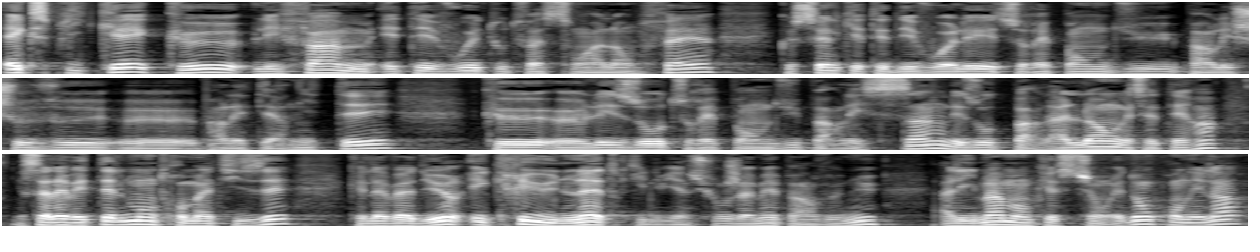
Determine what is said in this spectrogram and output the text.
expliquait que les femmes étaient vouées de toute façon à l'enfer, que celles qui étaient dévoilées seraient pendues par les cheveux euh, par l'éternité, que euh, les autres seraient pendus par les seins, les autres par la langue, etc. Et ça l'avait tellement traumatisée qu'elle avait d'ailleurs écrit une lettre, qui n'est bien sûr jamais parvenue, à l'imam en question. Et donc on est là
